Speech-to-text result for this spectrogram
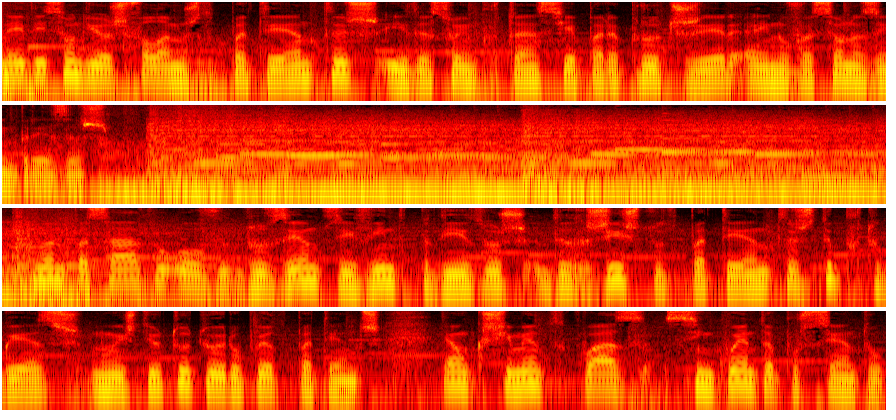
Na edição de hoje falamos de patentes e da sua importância para proteger a inovação nas empresas. No ano passado, houve 220 pedidos de registro de patentes de portugueses no Instituto Europeu de Patentes. É um crescimento de quase 50%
